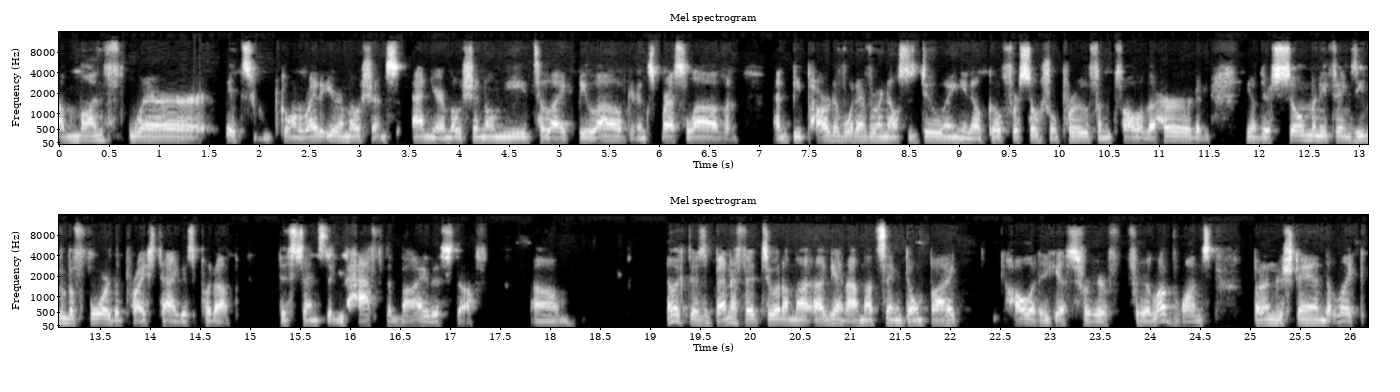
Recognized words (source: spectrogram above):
a month where it's going right at your emotions and your emotional need to like be loved and express love and and be part of what everyone else is doing you know go for social proof and follow the herd and you know there's so many things even before the price tag is put up this sense that you have to buy this stuff um and look there's a benefit to it i'm not again i'm not saying don't buy holiday gifts for your for your loved ones but understand that like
